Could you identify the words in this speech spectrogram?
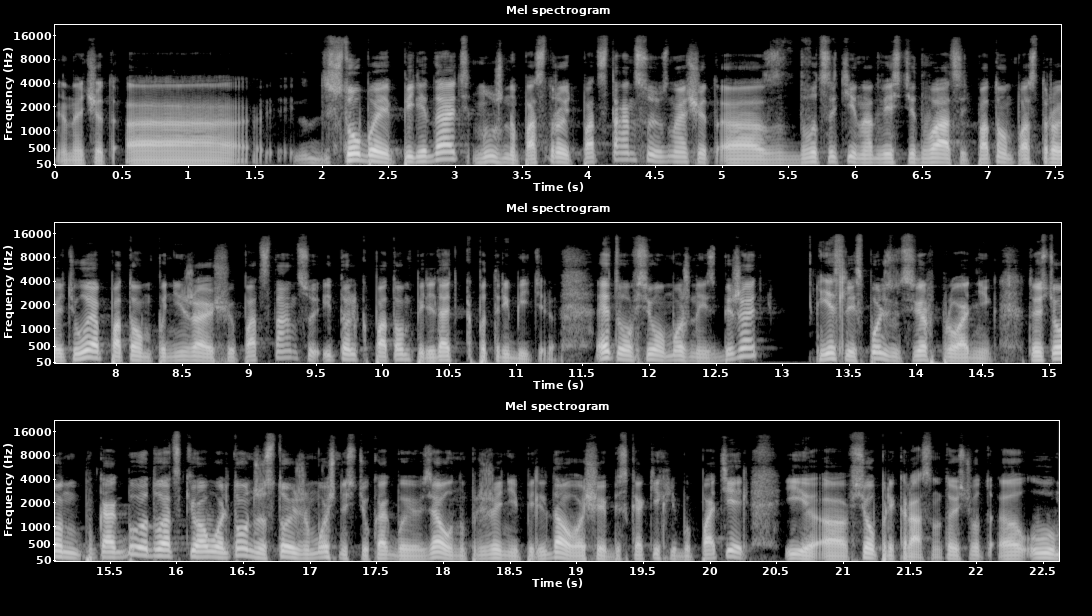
Значит, а, чтобы передать, нужно построить подстанцию, значит, а, с 20 на 220, потом построить лэп, потом понижающую подстанцию и только потом передать к потребителю. Этого всего можно избежать если использовать сверхпроводник. То есть он как было 20 киловольт, он же с той же мощностью как бы взял напряжение и передал вообще без каких-либо потерь, и э, все прекрасно. То есть вот э, у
